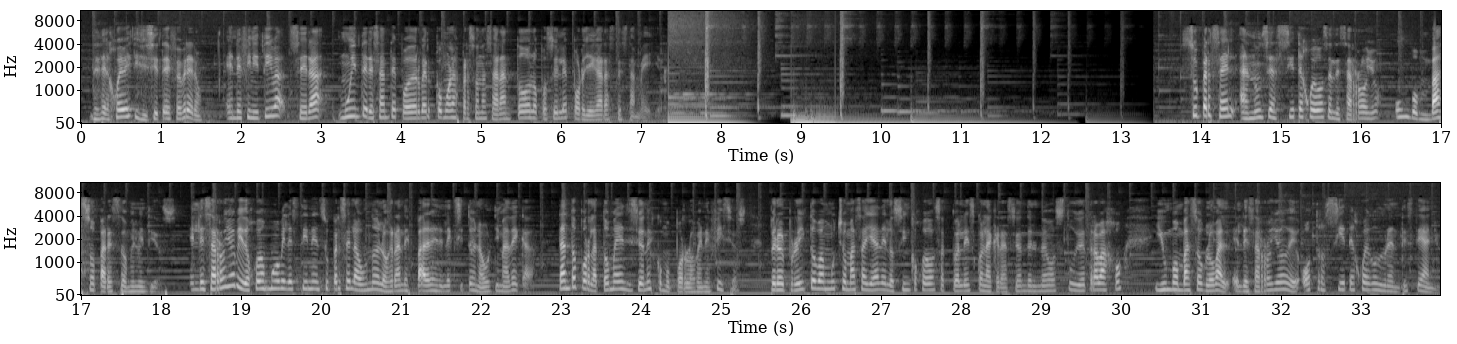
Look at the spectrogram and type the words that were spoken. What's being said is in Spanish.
desde el jueves 17 de febrero. En definitiva, será muy interesante poder ver cómo las personas harán todo lo posible por llegar hasta esta Major. Supercell anuncia 7 juegos en desarrollo, un bombazo para este 2022. El desarrollo de videojuegos móviles tiene en Supercell a uno de los grandes padres del éxito en la última década, tanto por la toma de decisiones como por los beneficios, pero el proyecto va mucho más allá de los 5 juegos actuales con la creación del nuevo estudio de trabajo y un bombazo global, el desarrollo de otros 7 juegos durante este año.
